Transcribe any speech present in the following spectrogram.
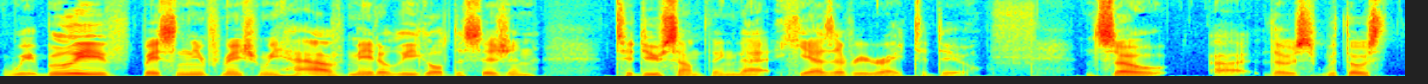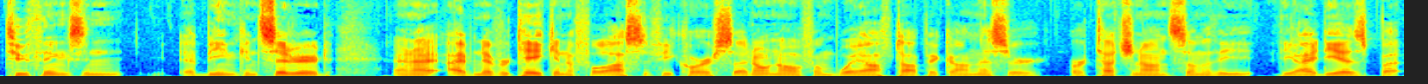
we believe, based on the information we have, made a legal decision to do something that he has every right to do. And so, uh, those with those two things in uh, being considered, and I, I've never taken a philosophy course, so I don't know if I'm way off topic on this or, or touching on some of the, the ideas, but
